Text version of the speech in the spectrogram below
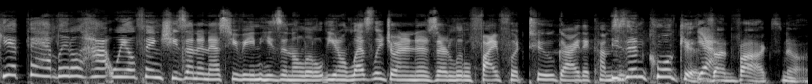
get that little Hot Wheel thing. She's in an SUV and he's in a little, you know, Leslie Jordan is our little five foot two guy that comes He's in. in Cool Kids Yeah. on Fox. No.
